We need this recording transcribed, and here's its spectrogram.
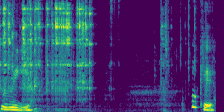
three. Okay,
